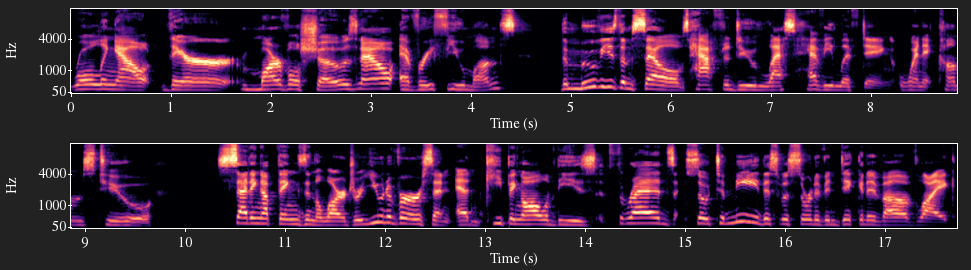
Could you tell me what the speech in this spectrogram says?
rolling out their Marvel shows now every few months, the movies themselves have to do less heavy lifting when it comes to setting up things in the larger universe and and keeping all of these threads. So to me, this was sort of indicative of like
